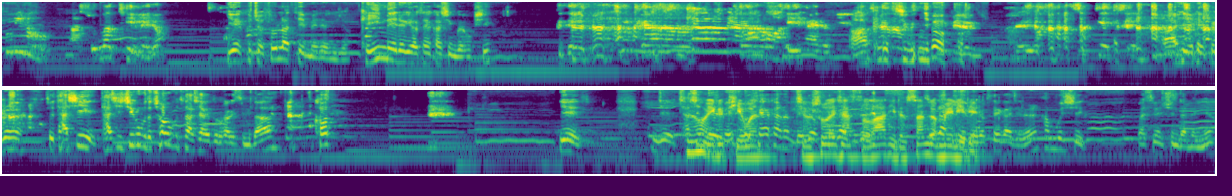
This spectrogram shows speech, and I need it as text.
소리로 아 솔라티의 매력? 예, 그렇죠. 솔라티의 매력이죠. 개인 매력이라고 생각하신 거예요, 혹시? 근데 쾌활함 쾌활함이라고 한 것 개인 같아요. 매력이에요. 아, 그러시군요. 네, 섞여 있어요. 아, 예. 그럼 저 다시 다시 지금부터 처음부터 다시 하도록 하겠습니다. 컷. 예. 이제 最后一个 자신들의 提 매력 问 생각하는 ，请 매력 说一 세 下 가지를 Solani 的三个魅力 솔라티의 点 매력 。세 가지를 한 분씩 말씀해 주신다면요.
